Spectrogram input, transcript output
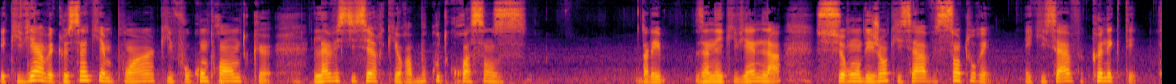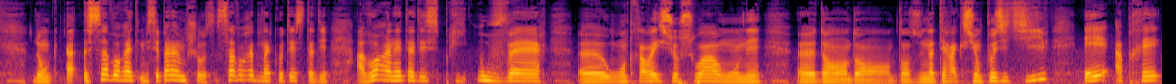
et qui vient avec le cinquième point qu'il faut comprendre que l'investisseur qui aura beaucoup de croissance dans les années qui viennent là seront des gens qui savent s'entourer et qui savent connecter. Donc savoir être, mais c'est pas la même chose. Savoir être d'un côté, c'est-à-dire avoir un état d'esprit ouvert euh, où on travaille sur soi, où on est euh, dans, dans, dans une interaction positive, et après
